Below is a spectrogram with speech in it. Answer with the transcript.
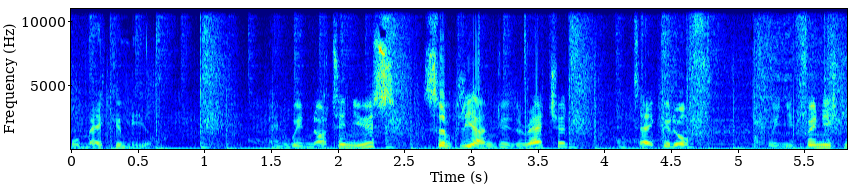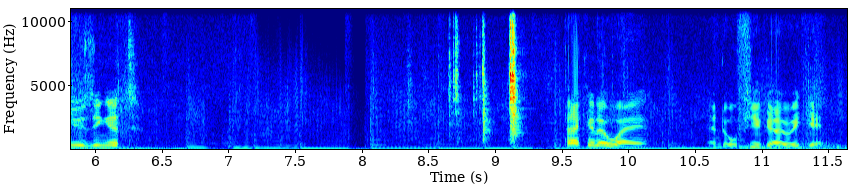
or make a meal. And when not in use, simply undo the ratchet and take it off. When you're finished using it, pack it away and off you go again.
